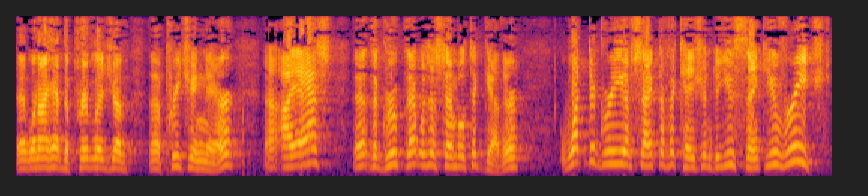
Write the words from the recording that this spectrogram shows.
uh, when I had the privilege of preaching there, I asked the group that was assembled together, what degree of sanctification do you think you've reached?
